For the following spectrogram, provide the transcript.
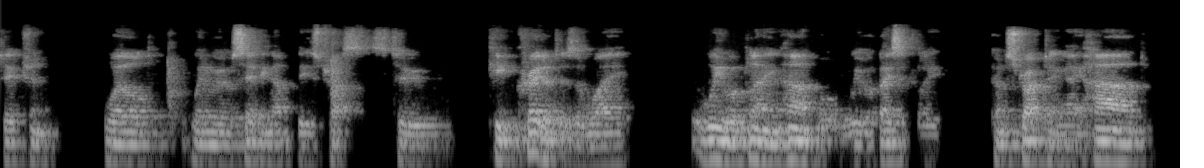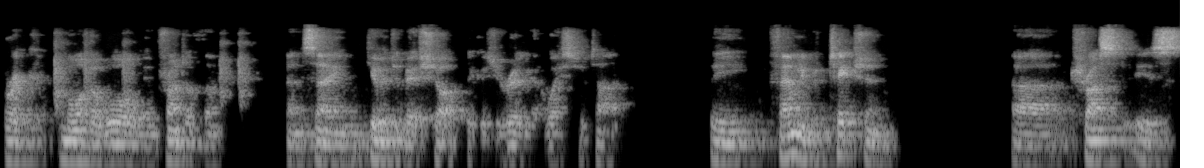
protection world when we were setting up these trusts to keep creditors away, we were playing hardball. We were basically constructing a hard brick mortar wall in front of them and saying, give it your best shot because you're really going to waste your time. The family protection uh, trust is,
